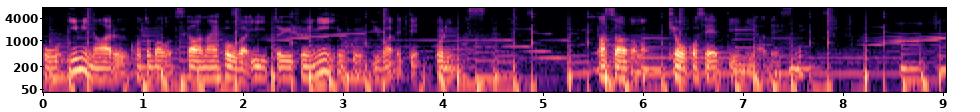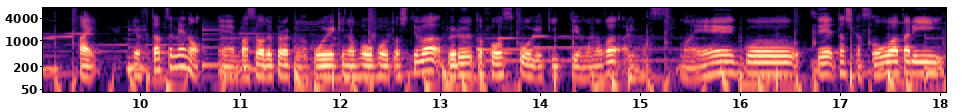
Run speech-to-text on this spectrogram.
こう意味のある言葉を使わない方がいいというふうによく言われております。パスワードの強固性っていう意味はですね。はい、で2つ目の、えー、パスワードクラックの攻撃の方法としてはブルートフォース攻撃っていうものがあります、まあ、英語で確か総当たり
